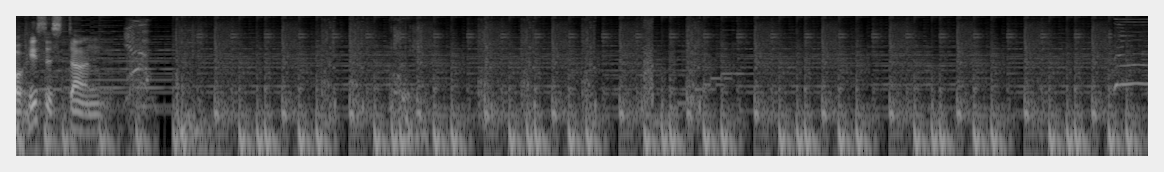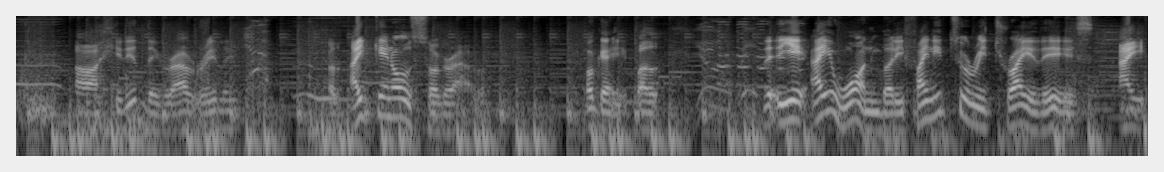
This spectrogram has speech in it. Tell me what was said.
Oh, he's a stun. Oh, he did the grab, really? But I can also grab. Okay, well... Yeah, I won, but if I need to retry this, I...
